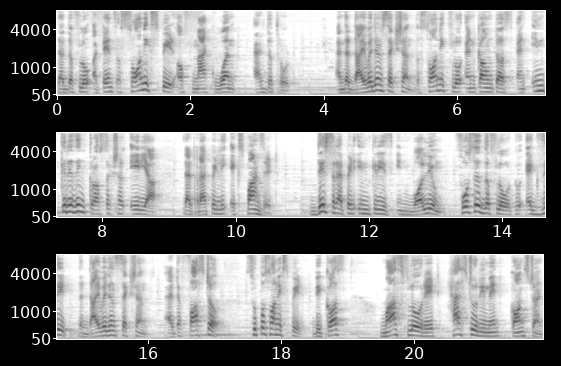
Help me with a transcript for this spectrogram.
that the flow attains a sonic speed of Mach 1 at the throat. And the divergent section, the sonic flow encounters an increasing cross-sectional area that rapidly expands it. This rapid increase in volume forces the flow to exit the divergence section at a faster supersonic speed because mass flow rate has to remain constant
